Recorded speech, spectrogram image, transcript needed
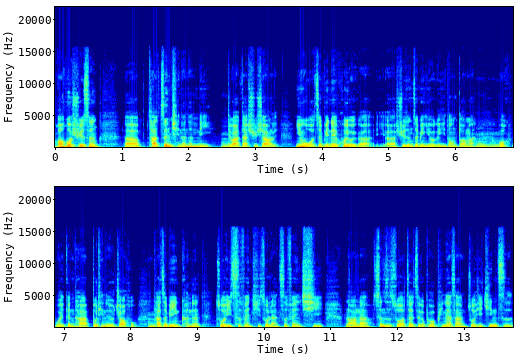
包括学生，呃，他挣钱的能力，嗯。对吧？在学校里，因为我这边呢会有一个，呃，学生这边有一个移动端嘛，我我会跟他不停的有交互，他这边可能做一次分期，做两次分期，然后呢，甚至说在这个比如平台上做一些兼职，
